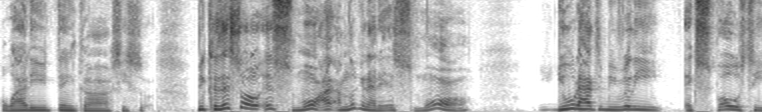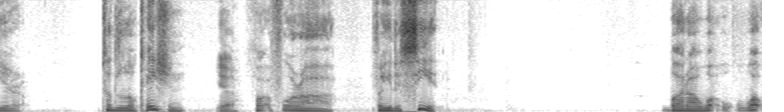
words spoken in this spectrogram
Why do you think uh she saw? Because it's so it's small. I, I'm looking at it. It's small. You would have to be really exposed to your to the location Yeah. for for uh for you to see it. But uh, what what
